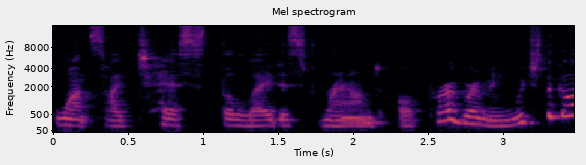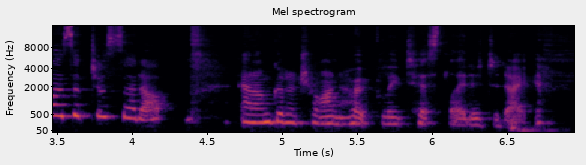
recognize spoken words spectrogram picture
once I test the latest round of programming, which the guys have just set up. And I'm going to try and hopefully test later today.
